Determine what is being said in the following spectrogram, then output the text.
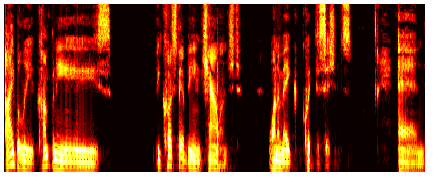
I believe companies because they're being challenged, want to make quick decisions. And,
